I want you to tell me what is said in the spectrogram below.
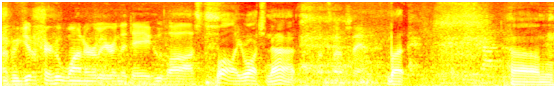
I mean, you don't care who won earlier in the day, who lost. Well, you're watching that. That's what I'm saying. But um,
